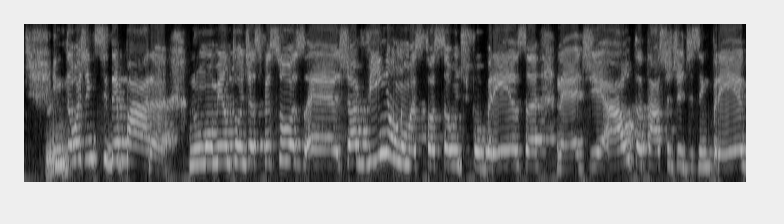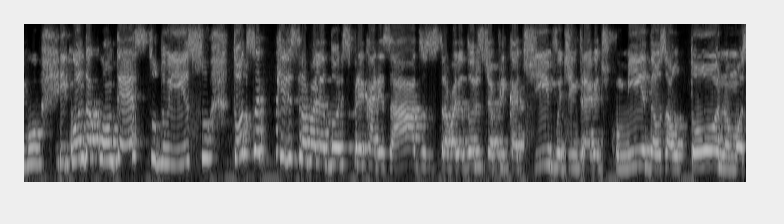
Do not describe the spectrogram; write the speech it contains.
Sim. Então a gente se depara num momento onde as pessoas é, já vinham numa situação de pobreza, né, de alta taxa de desemprego, e quando acontece tudo isso, todos aqueles trabalhadores precarizados, os trabalhadores de aplicativo, de entrega de comida, os autônomos,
